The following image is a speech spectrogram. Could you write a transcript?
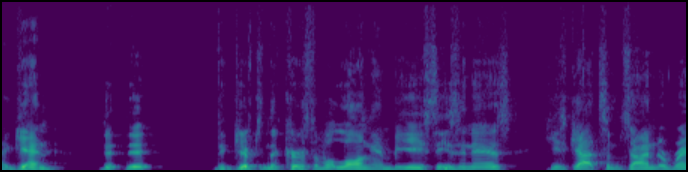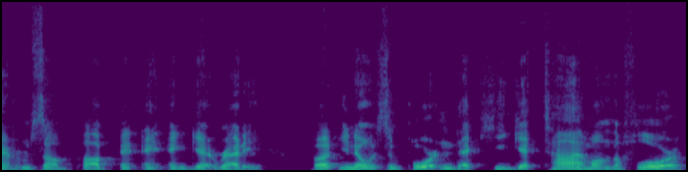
again, the, the the gift and the curse of a long NBA season is he's got some time to ramp himself up and, and- and get ready. But you know, it's important that he get time on the floor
